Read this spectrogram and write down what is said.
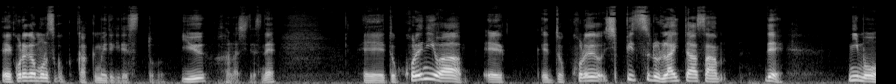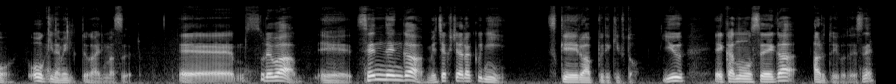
えー、これがものすごく革命的ですという話ですね。えっ、ー、と、これには、えー、えっと、これを執筆するライターさんで、にも大きなメリットがあります。えー、それは、えー、宣伝がめちゃくちゃ楽にスケールアップできるという可能性があるということですね。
